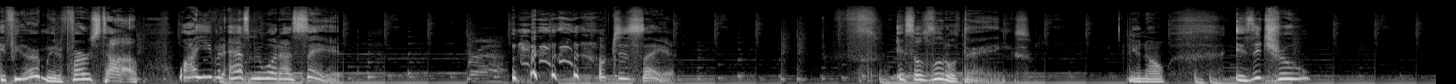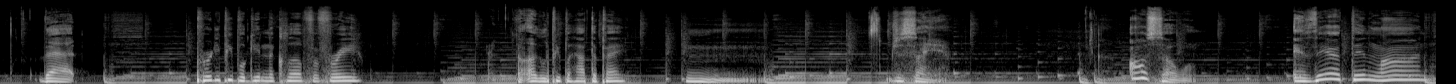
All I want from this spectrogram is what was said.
if you heard me the first time, why you even ask me what I said? I'm just saying. It's those little things. You know, is it true that pretty people get in the club for free? The ugly people have to pay? Hmm. I'm just saying. Also, is there a thin line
